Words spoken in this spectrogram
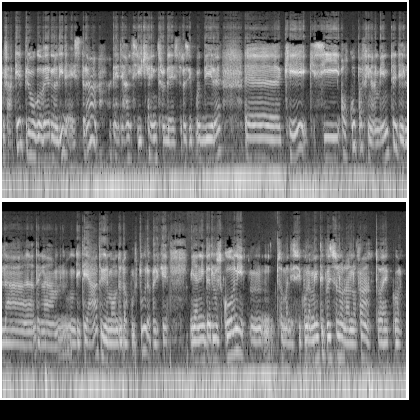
infatti è il primo governo di destra, eh, anzi centrodestra si può dire, eh, che, che, si occupa finalmente della, della, dei teatri, del mondo della cultura, perché gli anni Berlusconi mh, mm, insomma sicuramente questo non l'hanno fatto. Ecco.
